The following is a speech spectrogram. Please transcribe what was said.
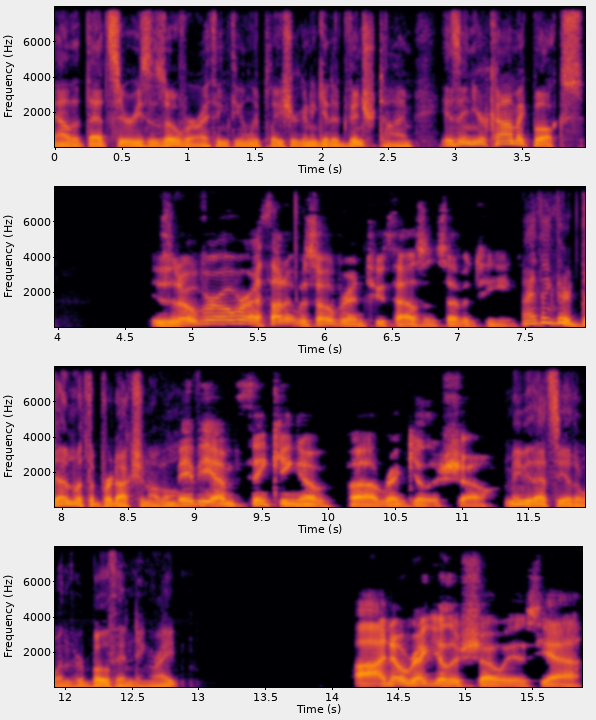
Now that that series is over, I think the only place you're going to get Adventure Time is in your comic books. Is it over? Over? I thought it was over in 2017. I think they're done with the production of all. Maybe I'm thinking of uh, regular show. Maybe that's the other one. They're both ending, right? Uh, I know regular show is. Yeah.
